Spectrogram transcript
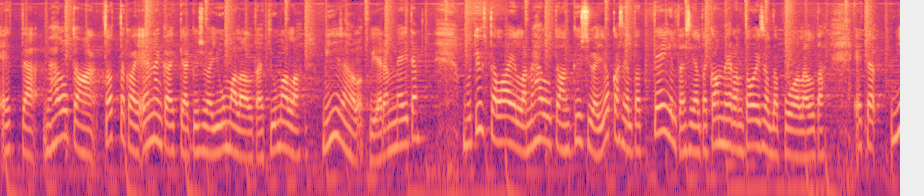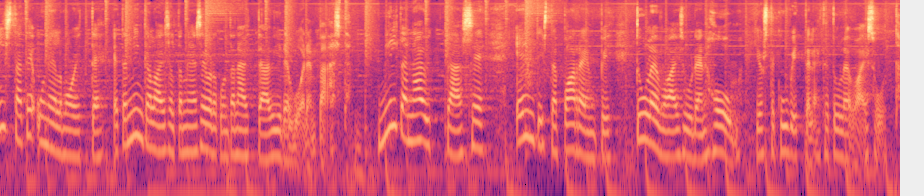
että me halutaan totta kai ennen kaikkea kysyä Jumalalta, että Jumala, mihin sä haluat viedä meitä. Mutta yhtä lailla me halutaan kysyä jokaiselta teiltä sieltä kameran toiselta puolelta, että mistä te unelmoitte, että minkälaiselta meidän seurakunta näyttää viiden vuoden päästä. Miltä näyttää se entistä parempi tulevaisuuden home, jos te kuvittelette tulevaisuutta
